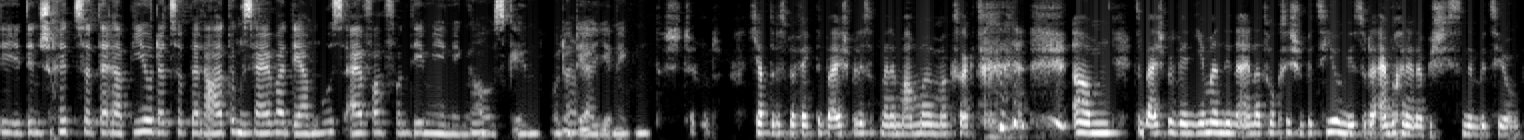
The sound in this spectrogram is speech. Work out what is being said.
die, den Schritt zur Therapie oder zur Beratung mhm. selber, der muss einfach von demjenigen mhm. ausgehen oder ja. derjenigen. Das stimmt. Ich habe da das perfekte Beispiel, das hat meine Mama immer gesagt. ähm, zum Beispiel, wenn jemand in einer toxischen Beziehung ist oder einfach in einer beschissenen Beziehung.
